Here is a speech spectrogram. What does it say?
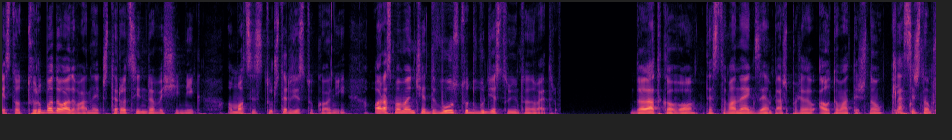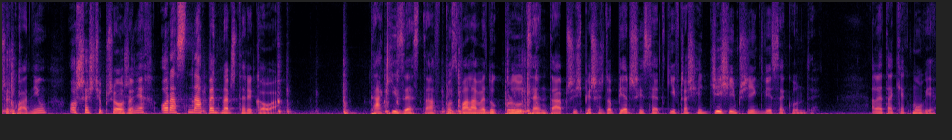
Jest to turbo doładowany czterocylindrowy silnik o mocy 140 koni oraz momencie 220 Nm. Dodatkowo testowany egzemplarz posiadał automatyczną, klasyczną przekładnię o 6 przełożeniach oraz napęd na 4 koła. Taki zestaw pozwala według producenta przyspieszać do pierwszej setki w czasie 10,2 sekundy. Ale tak jak mówię,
